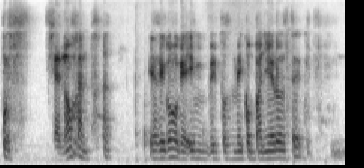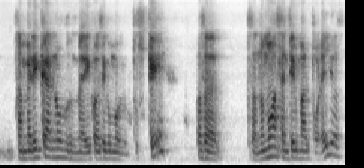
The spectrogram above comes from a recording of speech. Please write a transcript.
pues se enojan. Y así como que, y, pues mi compañero este americano pues, me dijo así como, pues qué, o sea, o sea, no me voy a sentir mal por ellos.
